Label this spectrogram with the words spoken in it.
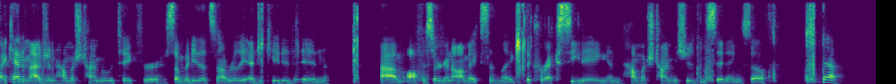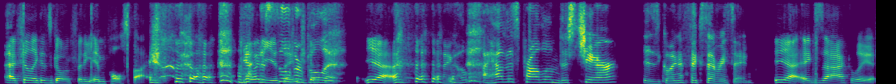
i can't imagine how much time it would take for somebody that's not really educated in um, office ergonomics and like the correct seating and how much time you should be sitting. So, yeah, I feel like it's going for the impulse buy. yeah, what do you silver think? bullet. Yeah, like, I have this problem. This chair is going to fix everything. Yeah, exactly.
